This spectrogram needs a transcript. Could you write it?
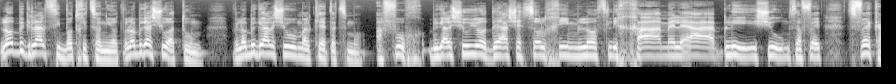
לא בגלל סיבות חיצוניות, ולא בגלל שהוא אטום, ולא בגלל שהוא מלכה את עצמו, הפוך, בגלל שהוא יודע שסולחים לו סליחה מלאה בלי שום ספק, ספקה.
